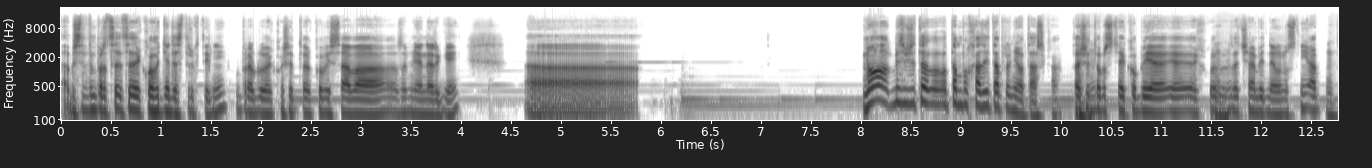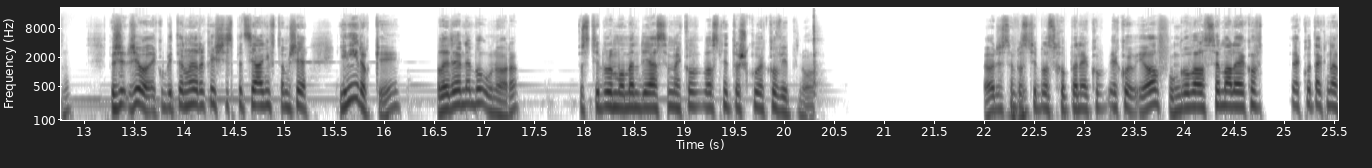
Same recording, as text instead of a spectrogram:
Aby se ten proces je jako hodně destruktivní, opravdu jako, že to jako vysává ze mě energii. Uh, No, myslím, že to, tam pochází ta první otázka. Takže mm-hmm. to prostě jakoby je, je, jako mm-hmm. začíná být neúnosný. A, mm-hmm. že, že jo, jakoby tenhle rok je ještě speciální v tom, že jiný roky, leden nebo únor, prostě byl moment, kdy já jsem jako vlastně trošku jako vypnul. Jo, že jsem Mhm. prostě byl schopen, jako, jako jo, fungoval jsem, ale jako, jako tak na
